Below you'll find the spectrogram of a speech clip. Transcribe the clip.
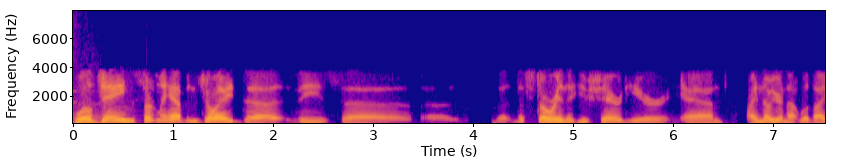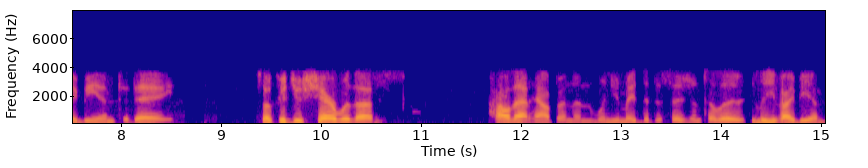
Well, Jane, certainly have enjoyed uh, these uh, uh, the, the story that you shared here, and I know you're not with IBM today. So, could you share with us how that happened and when you made the decision to li- leave IBM?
